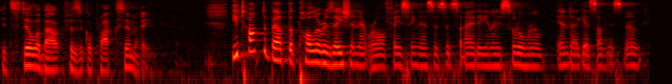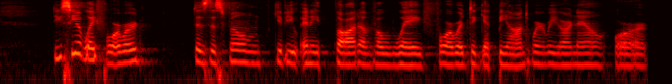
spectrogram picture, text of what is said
It's still about physical proximity. You talked about the polarization that we're all facing as a society, and I sort of want to end, I guess, on this note. Do you see a way forward does this film give you any thought of a way forward to get beyond where we are now, or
